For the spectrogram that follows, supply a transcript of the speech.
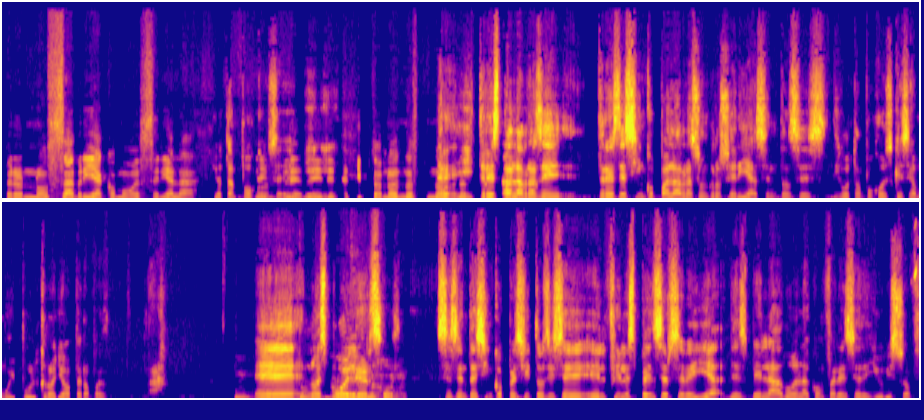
pero no sabría cómo sería la... Yo tampoco. De, de Tepito. No, no, no, y tres palabras de, tres de cinco palabras son groserías, entonces, digo, tampoco es que sea muy pulcro yo, pero pues, nah. Eh, no spoilers. 65 pesitos, dice, el Phil Spencer se veía desvelado en la conferencia de Ubisoft.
